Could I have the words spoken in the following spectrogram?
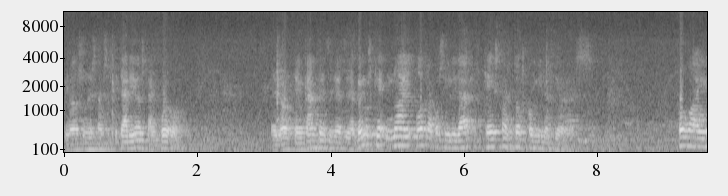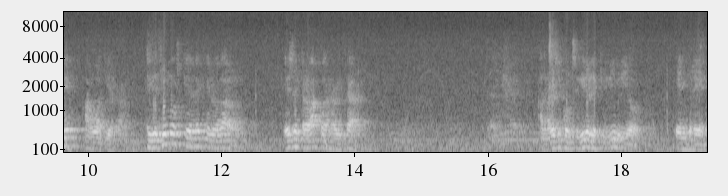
el nodo sur está en Sagitario, está en fuego. El norte en cáncer, etcétera. Vemos que no hay otra posibilidad que estas dos combinaciones. Fuego, aire, agua, tierra. Si decimos que el eje nodal es el trabajo a realizar a través de conseguir el equilibrio entre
